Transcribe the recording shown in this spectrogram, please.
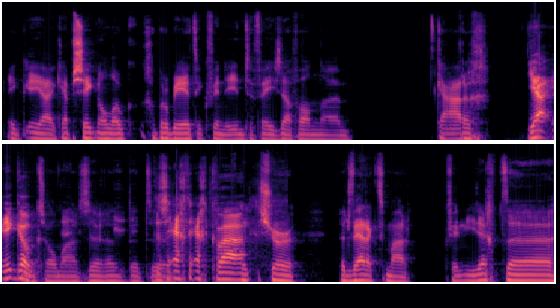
Ik, ja, ik heb Signal ook geprobeerd. Ik vind de interface daarvan ehm, karig. ja ik Om ook. het zo maar te zeggen. Dat, Het is eh, echt, echt qua... Sure, het werkt, maar ik vind het niet echt eh,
